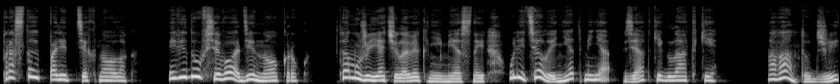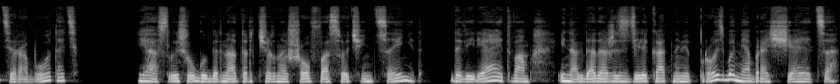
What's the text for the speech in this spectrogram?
Простой политтехнолог. И веду всего один округ. К тому же я человек не местный, улетел и нет меня, взятки гладкие. А вам тут жить и работать. Я слышал, губернатор Чернышов вас очень ценит, доверяет вам, иногда даже с деликатными просьбами обращается».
